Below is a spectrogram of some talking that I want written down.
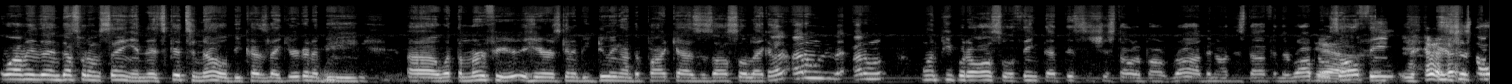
Well, I mean, then that's what I'm saying, and it's good to know because like you're gonna be, uh, what the Murphy here is gonna be doing on the podcast is also like I, I don't I don't want people to also think that this is just all about Rob and all this stuff, and the Rob knows yeah. all thing it's just all,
